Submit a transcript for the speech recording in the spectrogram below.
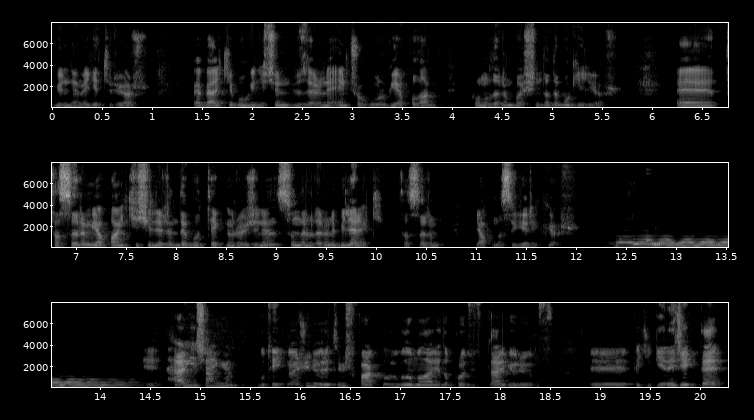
gündeme getiriyor ve belki bugün için üzerine en çok vurgu yapılan konuların başında da bu geliyor. E, tasarım yapan kişilerin de bu teknolojinin sınırlarını bilerek tasarım yapması gerekiyor. E, her geçen gün bu teknolojiyle üretilmiş farklı uygulamalar ya da prototipler görüyoruz. E, peki gelecekte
